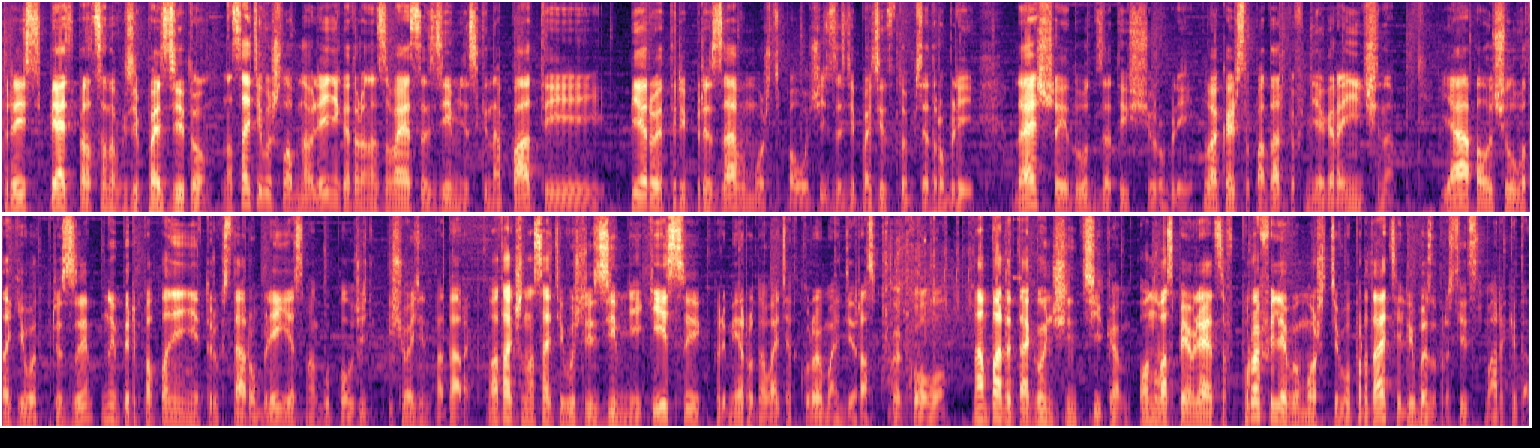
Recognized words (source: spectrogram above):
35% к депозиту. На сайте вышло обновление, которое называется Зимний скинопад. И первые три приза вы можете получить за депозит 150 рублей. Дальше идут за 1000 рублей. Ну а количество подарков не ограничено. Я получил вот такие вот призы. Ну и при пополнении 300 рублей я смогу получить еще один подарок. Ну а также на сайте вышли зимние кейсы. К примеру, давайте откроем один раз Кока-Колу. Нам падает огонь Чинтика. Он у вас появляется в профиле, вы можете его продать, либо запросить с маркета.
